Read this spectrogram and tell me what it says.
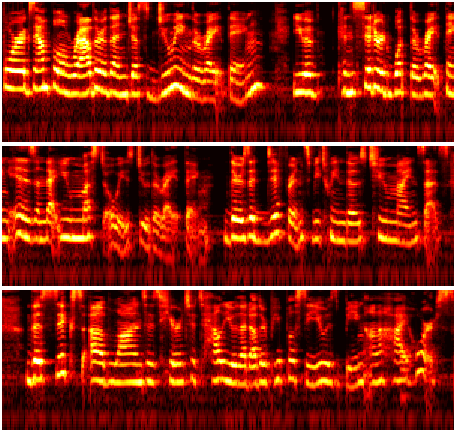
For example, rather than just doing the right thing, you have considered what the right thing is and that you must always do the right thing. There's a difference between those two mindsets. The Six of Wands is here to tell you that other people see you as being on a high horse,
